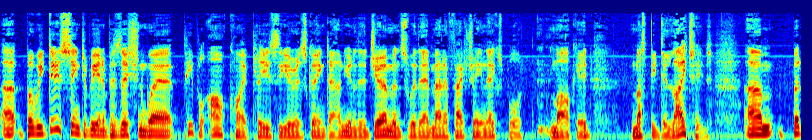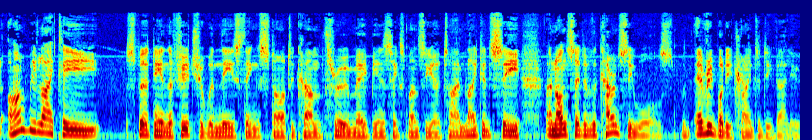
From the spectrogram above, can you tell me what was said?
Uh, but we do seem to be in a position where people are quite pleased the euro is going down. You know, the Germans with their manufacturing and export market must be delighted. Um, but aren't we likely, certainly in the future, when these things start to come through, maybe in six months, a year time, likely to see an onset of the currency wars with everybody trying to devalue?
